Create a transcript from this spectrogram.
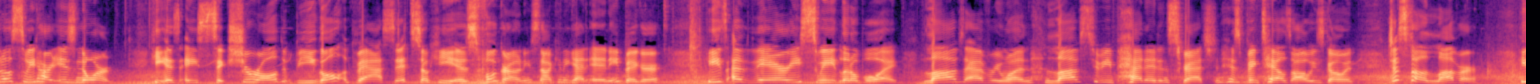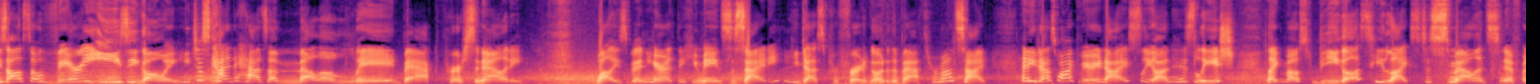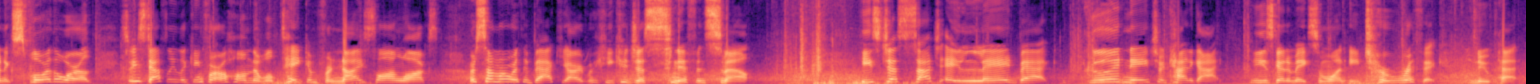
little sweetheart is Norm. He is a six-year-old Beagle Basset, so he is full grown. He's not going to get any bigger. He's a very sweet little boy. Loves everyone, loves to be petted and scratched, and his big tail's always going. Just a lover. He's also very easygoing. He just kind of has a mellow, laid-back personality. While he's been here at the Humane Society, he does prefer to go to the bathroom outside, and he does walk very nicely on his leash. Like most beagles, he likes to smell and sniff and explore the world, so he's definitely looking for a home that will take him for nice long walks, or somewhere with a backyard where he could just sniff and smell. He's just such a laid-back, good-natured kind of guy. He's going to make someone a terrific new pet.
